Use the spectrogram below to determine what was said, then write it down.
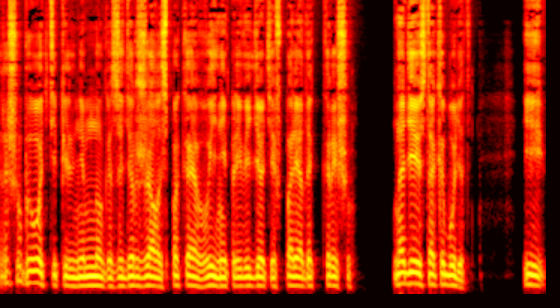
Хорошо бы оттепель немного задержалась, пока вы не приведете в порядок крышу. Надеюсь, так и будет. И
